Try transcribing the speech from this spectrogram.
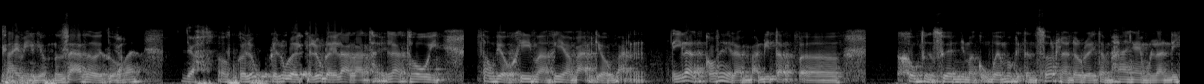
tay mình kiểu nó rã rời xuống ấy. Dạ. Ờ, cái lúc cái lúc đấy cái lúc đấy là là thấy là thôi. Xong kiểu khi mà khi mà bạn kiểu bạn ý là có thể là bạn đi tập ờ, không thường xuyên nhưng mà cũng với một cái tần suất là đâu đấy tầm hai ngày một lần đi.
